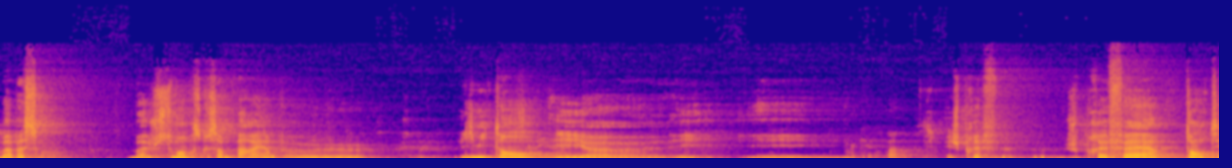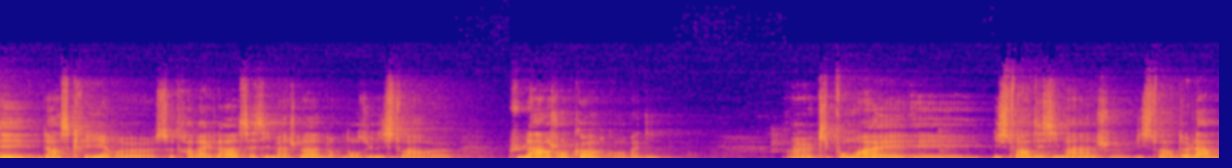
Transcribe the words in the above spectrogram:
bah parce, bah Justement parce que ça me paraît un peu limitant et, euh, et, je préfère. je préfère tenter d'inscrire euh, ce travail-là, ces images-là, dans, une histoire plus large encore, quoi, on va dire, euh, qui pour moi est, l'histoire des images, l'histoire de l'art.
